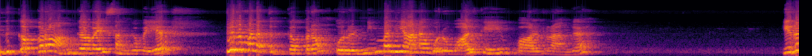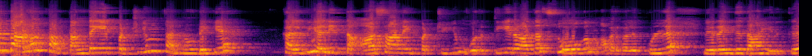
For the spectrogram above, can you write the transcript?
இதுக்கப்புறம் அங்கவை சங்கவையர் திருமணத்துக்கு அப்புறம் ஒரு நிம்மதியான ஒரு வாழ்க்கையை வாழ்றாங்க. இருந்தாலும் தன் தந்தையை பற்றியும் தன்னுடைய கல்வி அளித்த ஆசானை பற்றியும் ஒரு தீராத சோகம் அவர்களுக்குள்ள நிறைந்துதான் இருக்கு.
